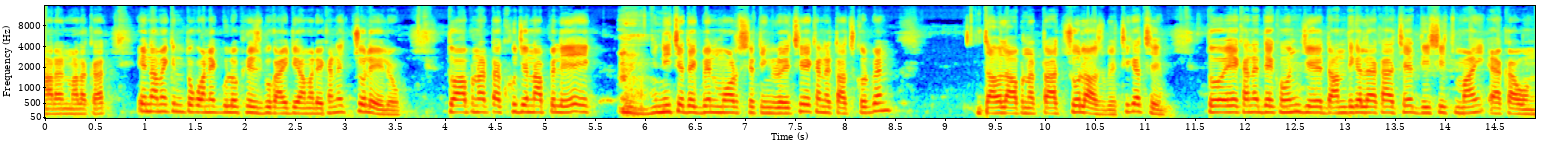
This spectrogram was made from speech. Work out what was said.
নারায়ণ মালাকার। এই নামে কিন্তু অনেকগুলো ফেসবুক আইডি আমার এখানে চলে এলো। তো আপনারটা খুঁজে না পেলে নিচে দেখবেন মর সেটিং রয়েছে, এখানে টাচ করবেন। তাহলে আপনার টাচ চলে আসবে, ঠিক আছে? তো এখানে দেখুন যে ডান দিকে লেখা আছে দিস ইজ মাই অ্যাকাউন্ট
